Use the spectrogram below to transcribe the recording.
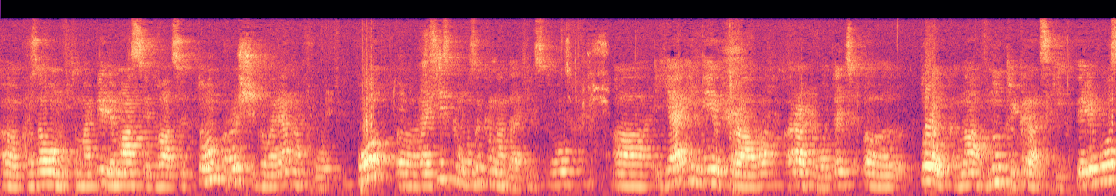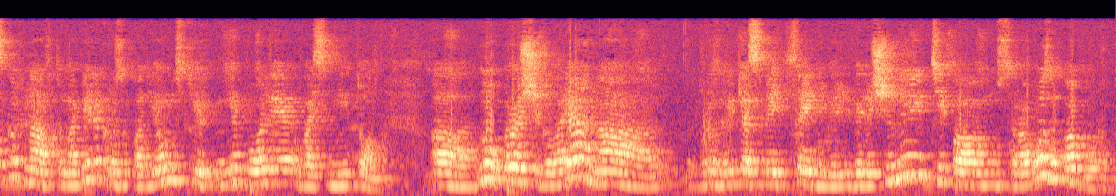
э, грузовом автомобиле массой 20 тонн, проще говоря, на форте. По э, российскому законодательству э, я имею право работать только на внутригородских перевозках на автомобиле грузоподъемностью не более 8 тонн. А, ну, проще говоря, на грузовике средней величины, типа мусоровоза по городу.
